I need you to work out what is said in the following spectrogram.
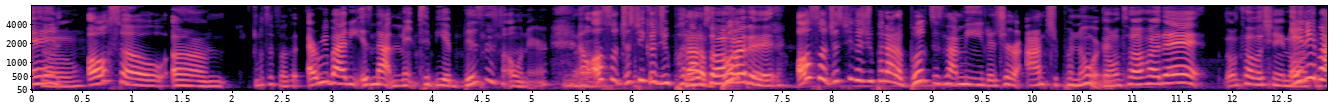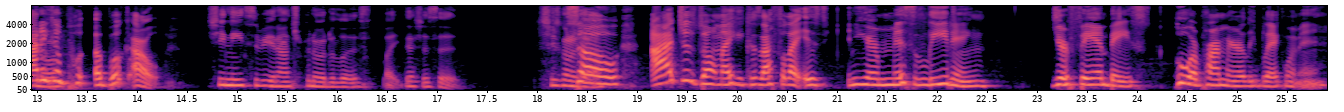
And So- also, um, what the fuck? Everybody is not meant to be a business owner. And also, just because you put don't out a tell book, her that. also just because you put out a book does not mean that you're an entrepreneur. Don't tell her that. Don't tell her she ain't no Anybody can put a book out. She needs to be an entrepreneur to live. Like that's just it. She's gonna. die. So I just don't like it because I feel like it's you're misleading your fan base, who are primarily black women,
